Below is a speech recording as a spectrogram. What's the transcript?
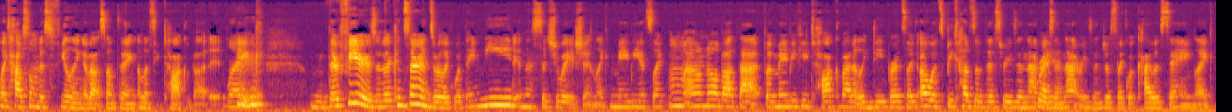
like how someone is feeling about something unless you talk about it. Like Mhm. their fears or their concerns or like what they need in this situation. Like maybe it's like mm, I don't know about that, but maybe if you talk about it like deeper, it's like oh, it's because of this reason, that Right. reason, that reason. Just like what Kai was saying, like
